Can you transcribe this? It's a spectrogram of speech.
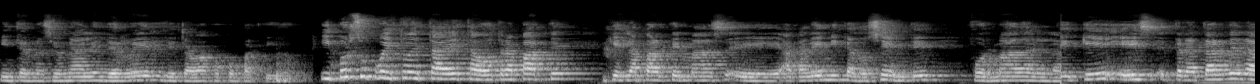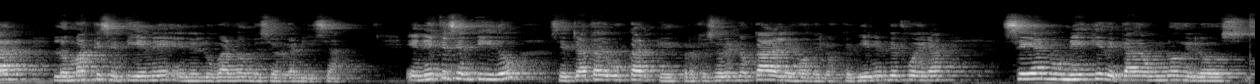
internacionales, de redes de trabajo compartido. Y por supuesto está esta otra parte, que es la parte más eh, académica, docente, formada en la que es tratar de dar lo más que se tiene en el lugar donde se organiza. En este sentido, se trata de buscar que profesores locales o de los que vienen de fuera sean un eje de cada uno de los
